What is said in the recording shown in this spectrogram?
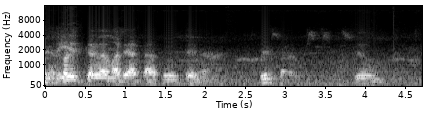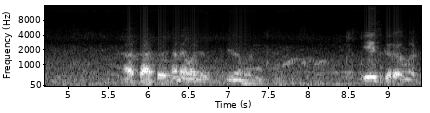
અને એ જ કરવા માટે આ શાસ્ત્રો છે શું? આ શાસ્ત્ર છે માટે? એ જ કરવા માટે.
